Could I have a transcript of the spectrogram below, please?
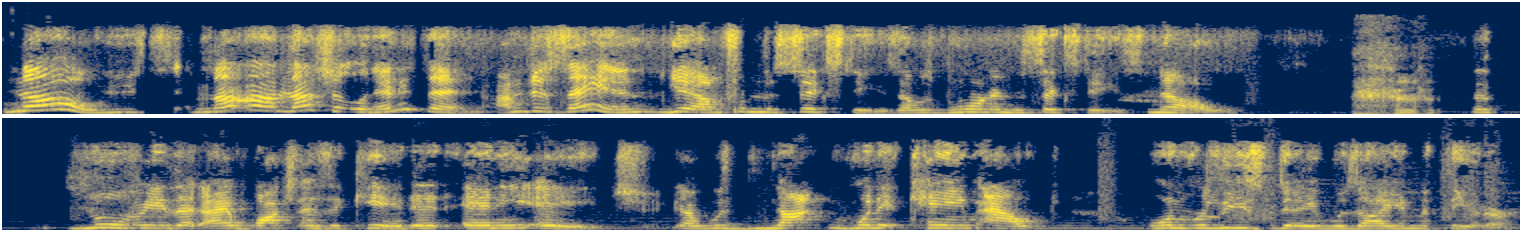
No, no, I'm not showing anything. I'm just saying, yeah, I'm from the '60s. I was born in the '60s. No, the movie that I watched as a kid at any age. I was not when it came out on release day. Was I in the theater?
